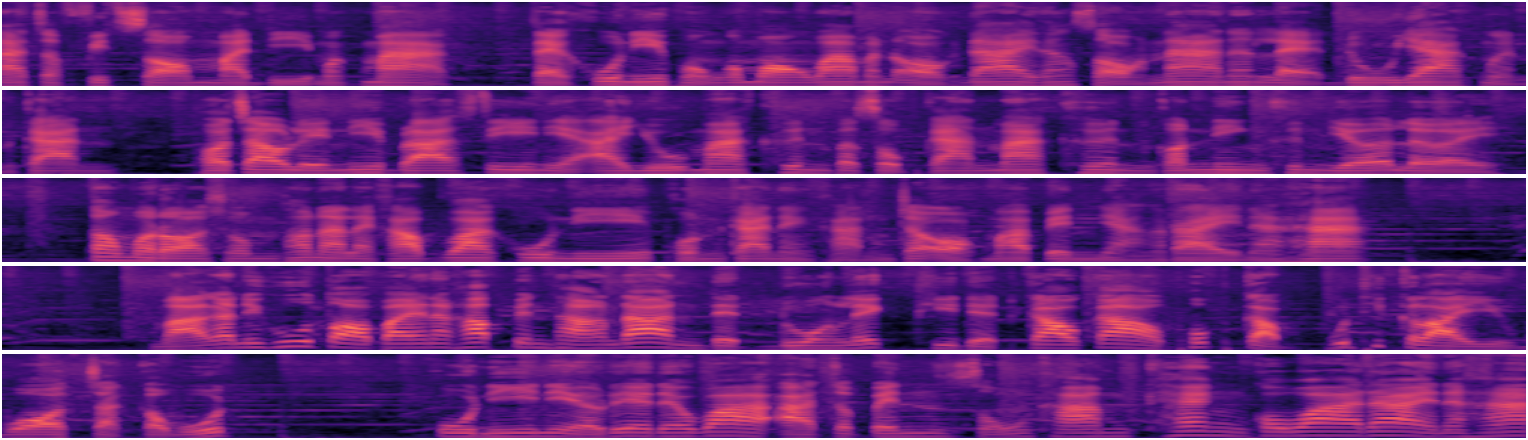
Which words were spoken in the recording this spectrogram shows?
น่าจะฟิตซ้อมมาดีมากๆ แต่คู่นี้ผมก็มองว่ามันออกได้ทั้งสองหน้านั่นแหละดูยากเหมือนกันเพราะเจ้าเลนนี่บราซี่เนี่ยอายุมากขึ้นประสบการณ์มากขึ้นก็นิ่งขึ้นเยอะเลย ต้องมารอชมเท่านั้นแหละครับว่าคู่นี้ผลการแข่งขันจะออกมาเป็นอย่างไรนะฮะมากันที่คู่ต่อไปนะครับ เป็นทางด้านเด็ดดวงเล็กทีเด็ด 99 พบกับวุฒิไกลวอจักรวุฒิคู่นี้เนี่ยเรียกได้ว่าอาจจะเป็นสงครามแข้งก็ว่าได้นะฮะ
